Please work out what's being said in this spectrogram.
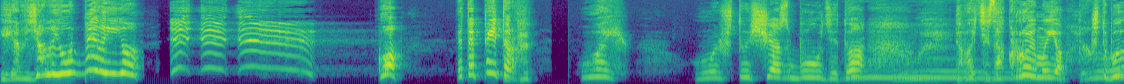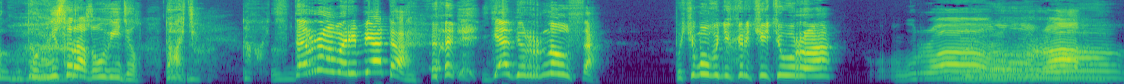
я взял и убил ее. О, это Питер! Ой, ой, что сейчас будет, а? Ой. Давайте закроем ее, да, чтобы да. он не сразу увидел. Давайте. Давайте. Здорово, ребята! Я вернулся! Почему вы не кричите «Ура»? Ура! Ура!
